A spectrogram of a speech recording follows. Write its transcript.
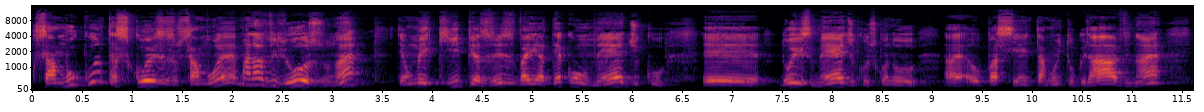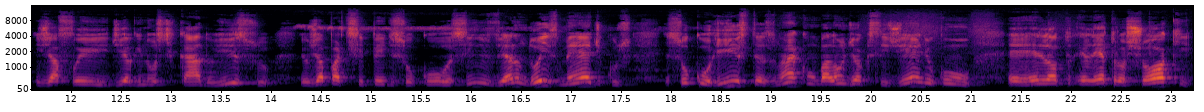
O SAMU, quantas coisas, o SAMU é maravilhoso, né? Tem uma equipe, às vezes vai até com um médico, é, dois médicos, quando a, o paciente está muito grave, né? E já foi diagnosticado isso. Eu já participei de socorro assim, vieram dois médicos socorristas, né? Com balão de oxigênio, com é, eletrochoque,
